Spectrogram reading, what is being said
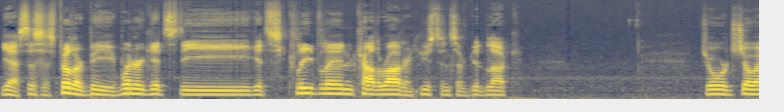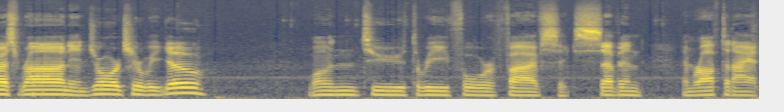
Yes, this is filler B. Winner gets the gets Cleveland, Colorado, and Houston. So good luck. George, Joe S, Ron, and George. Here we go. One, two, three, four, five, six, seven, and we're off tonight.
